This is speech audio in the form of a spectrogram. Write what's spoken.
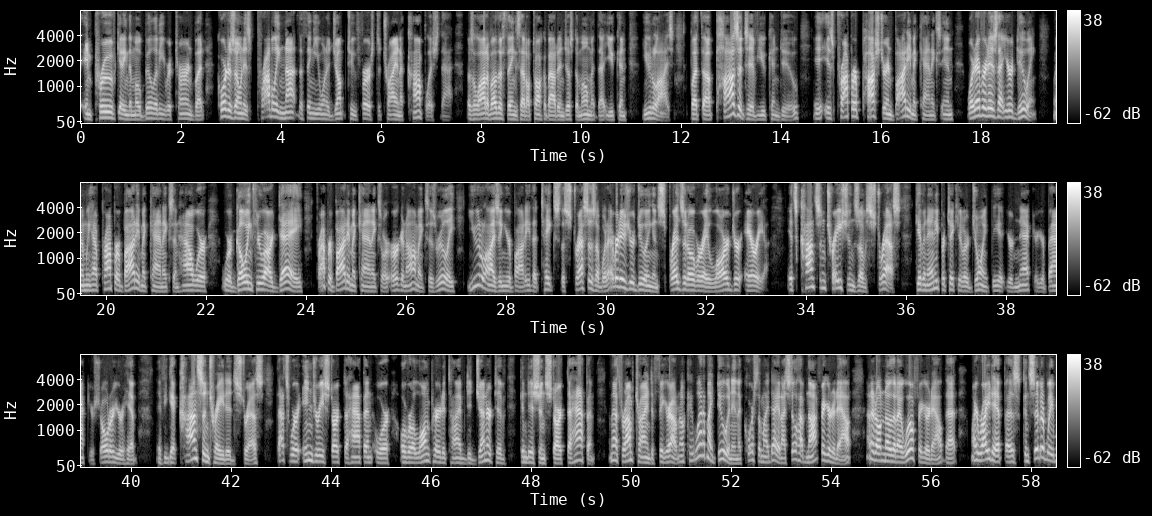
improved, getting the mobility returned. But cortisone is probably not the thing you want to jump to first to try and accomplish that. There's a lot of other things that I'll talk about in just a moment that you can utilize. But the positive you can do is proper posture and body mechanics in whatever it is that you're doing when we have proper body mechanics and how we're we're going through our day proper body mechanics or ergonomics is really utilizing your body that takes the stresses of whatever it is you're doing and spreads it over a larger area it's concentrations of stress given any particular joint be it your neck or your back your shoulder your hip if you get concentrated stress, that's where injuries start to happen, or over a long period of time, degenerative conditions start to happen. And that's where I'm trying to figure out, okay, what am I doing in the course of my day? And I still have not figured it out. And I don't know that I will figure it out that my right hip has considerably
